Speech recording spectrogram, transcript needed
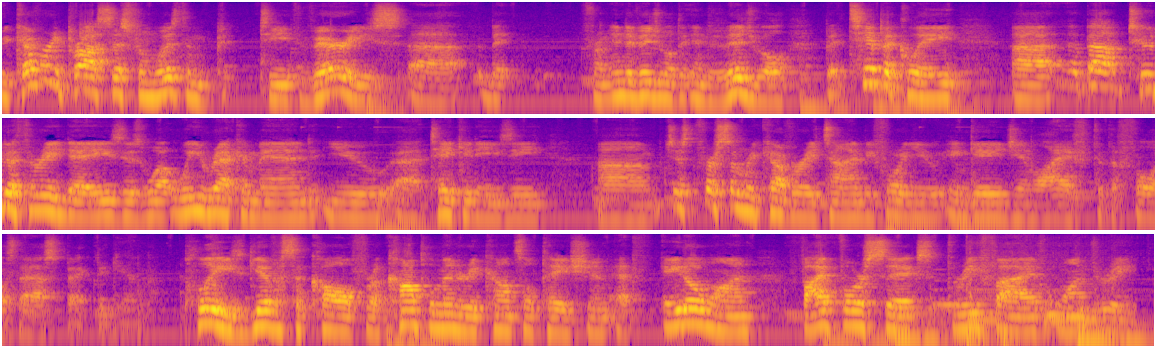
recovery process from wisdom teeth varies uh, from individual to individual, but typically uh, about two to three days is what we recommend you uh, take it easy. Um, just for some recovery time before you engage in life to the fullest aspect again. Please give us a call for a complimentary consultation at 801 546 3513.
